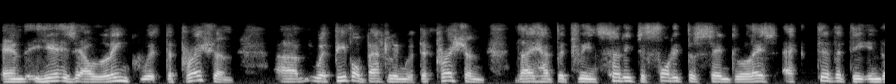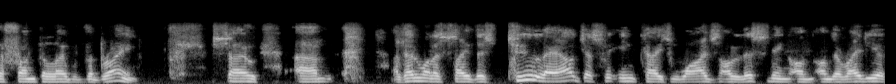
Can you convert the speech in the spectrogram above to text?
And here is our link with depression. Um, with people battling with depression, they have between 30 to 40% less activity in the frontal lobe of the brain. So, um, I don't want to say this too loud, just for in case wives are listening on, on the radio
